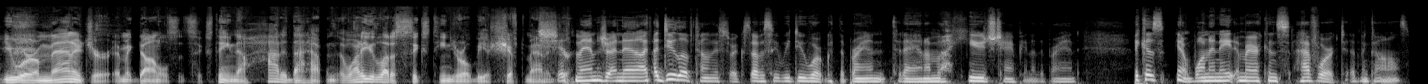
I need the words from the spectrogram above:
you were a manager at McDonald's at 16. Now, how did that happen? Why do you let a 16 year old be a shift manager? Shift manager. I know. I, do love telling this story because obviously we do work with the brand today, and I'm a huge champion of the brand because you know one in eight Americans have worked at McDonald's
